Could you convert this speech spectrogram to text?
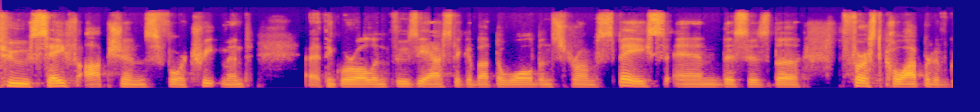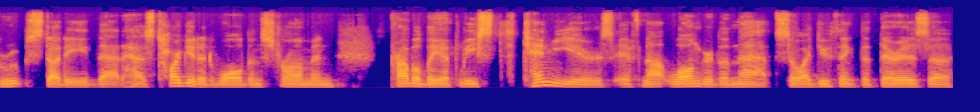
two safe options for treatment. I think we're all enthusiastic about the Waldenstrom space, and this is the first cooperative group study that has targeted Waldenstrom in probably at least 10 years, if not longer than that. So I do think that there is a,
